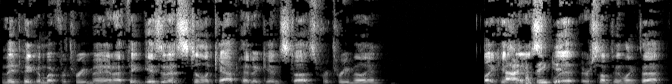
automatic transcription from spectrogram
and they pick him up for three million, I think isn't it still a cap hit against us for three million? Like isn't I it a think it- split or something like that?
